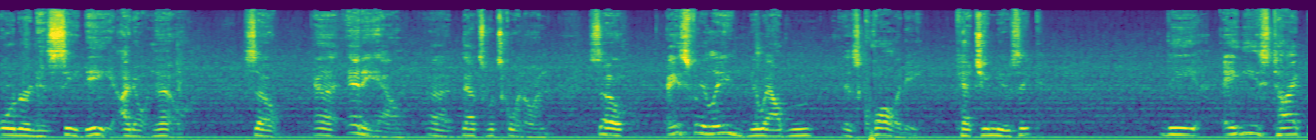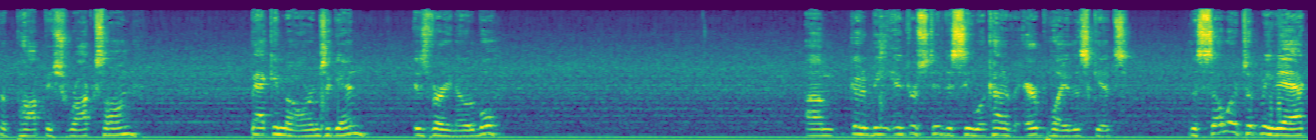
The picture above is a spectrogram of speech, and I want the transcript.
ordering his CD. I don't know. So uh, anyhow, uh, that's what's going on. So Ace Frehley new album is quality catchy music. The 80s type of popish rock song, Back in My Arms Again, is very notable. I'm going to be interested to see what kind of airplay this gets. The solo took me back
